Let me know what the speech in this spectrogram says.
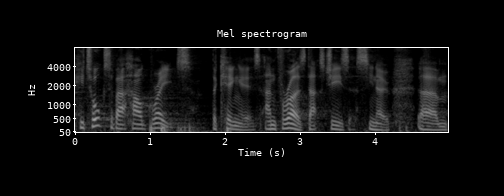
he talks about how great the king is. And for us, that's Jesus, you know, um,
